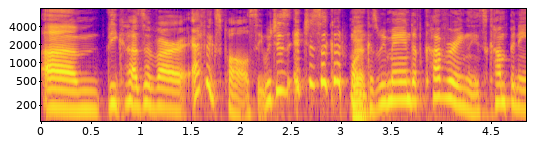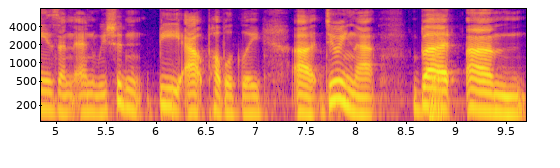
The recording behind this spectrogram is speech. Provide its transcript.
um, because of our ethics policy, which is it's just a good one Yeah. because we may end up covering these companies and, and we shouldn't be out publicly uh, doing that. But um,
